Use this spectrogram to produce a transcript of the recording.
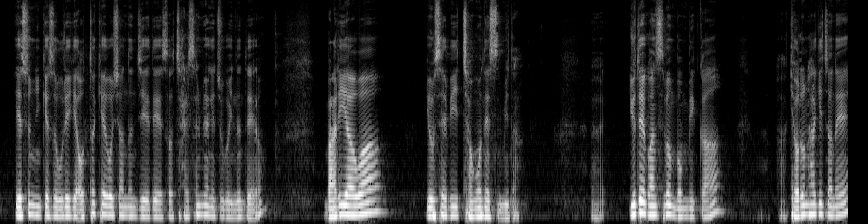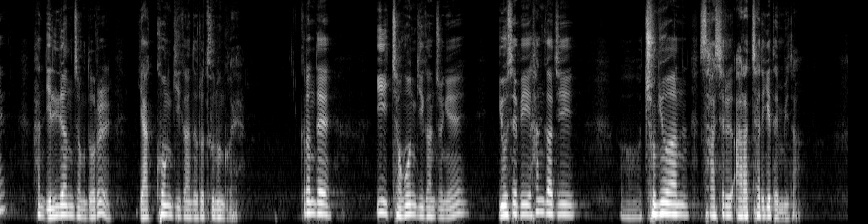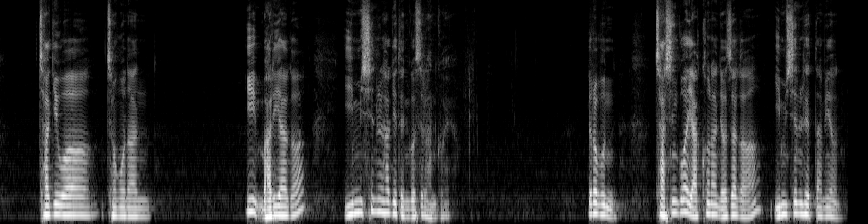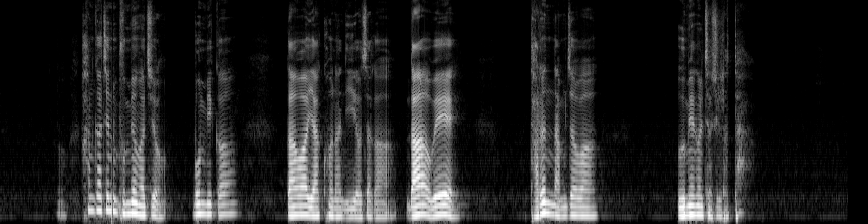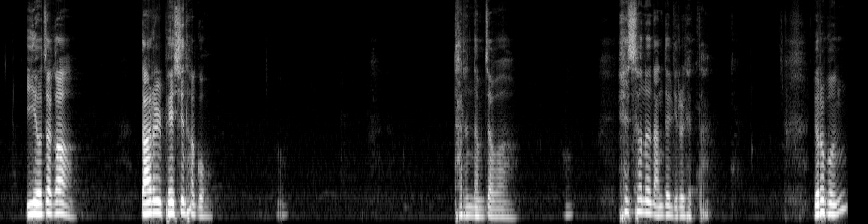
예수님께서 우리에게 어떻게 오셨는지에 대해서 잘 설명해 주고 있는데요. 마리아와 요셉이 정혼했습니다. 어, 유대 관습은 뭡니까? 아, 결혼하기 전에 한 1년 정도를 약혼 기간으로 두는 거예요. 그런데 이 정혼 기간 중에 요셉이 한 가지 어, 중요한 사실을 알아차리게 됩니다. 자기와 정혼한 이 마리아가 임신을 하게 된 것을 안 거예요. 여러분, 자신과 약혼한 여자가 임신을 했다면 어, 한 가지는 분명하죠. 뭡니까? 나와 약혼한 이 여자가 나 외에 다른 남자와 음행을 저질렀다. 이 여자가 나를 배신하고 어, 다른 남자와 해서는 안 될 일을 했다. 여러분,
